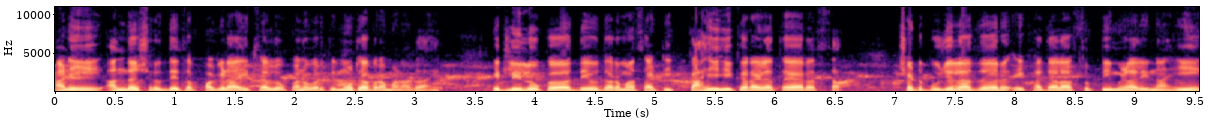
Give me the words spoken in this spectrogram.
आणि अंधश्रद्धेचा पगडा इथल्या लोकांवरती मोठ्या प्रमाणात आहे. इथली लोक देवधर्मासाठी काहीही करायला तयार असतात. छटपूजेला जर एखाद्याला सुट्टी मिळाली नाही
